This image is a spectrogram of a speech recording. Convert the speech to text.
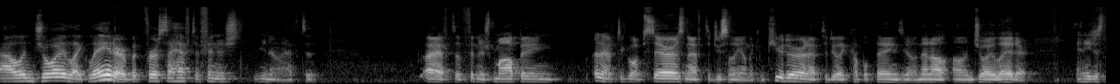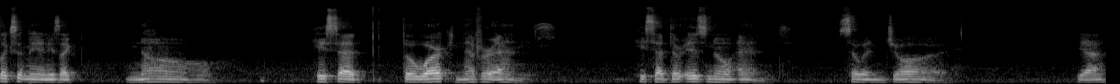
I'll enjoy like later, but first I have to finish, you know, I have to, I have to finish mopping, and I have to go upstairs, and I have to do something on the computer, and I have to do like a couple things, you know, and then I'll, I'll enjoy later. And he just looks at me and he's like, no. He said, the work never ends. He said, there is no end. So enjoy. Yeah?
